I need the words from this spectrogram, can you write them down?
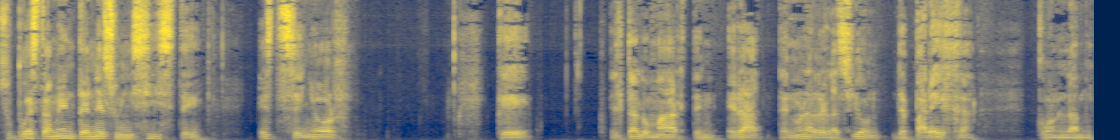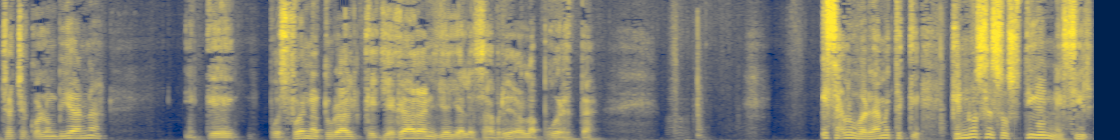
Supuestamente en eso insiste este señor que el tal Omar era, tenía una relación de pareja con la muchacha colombiana y que pues fue natural que llegaran y ella les abriera la puerta es algo verdaderamente que, que no se sostiene, es decir,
